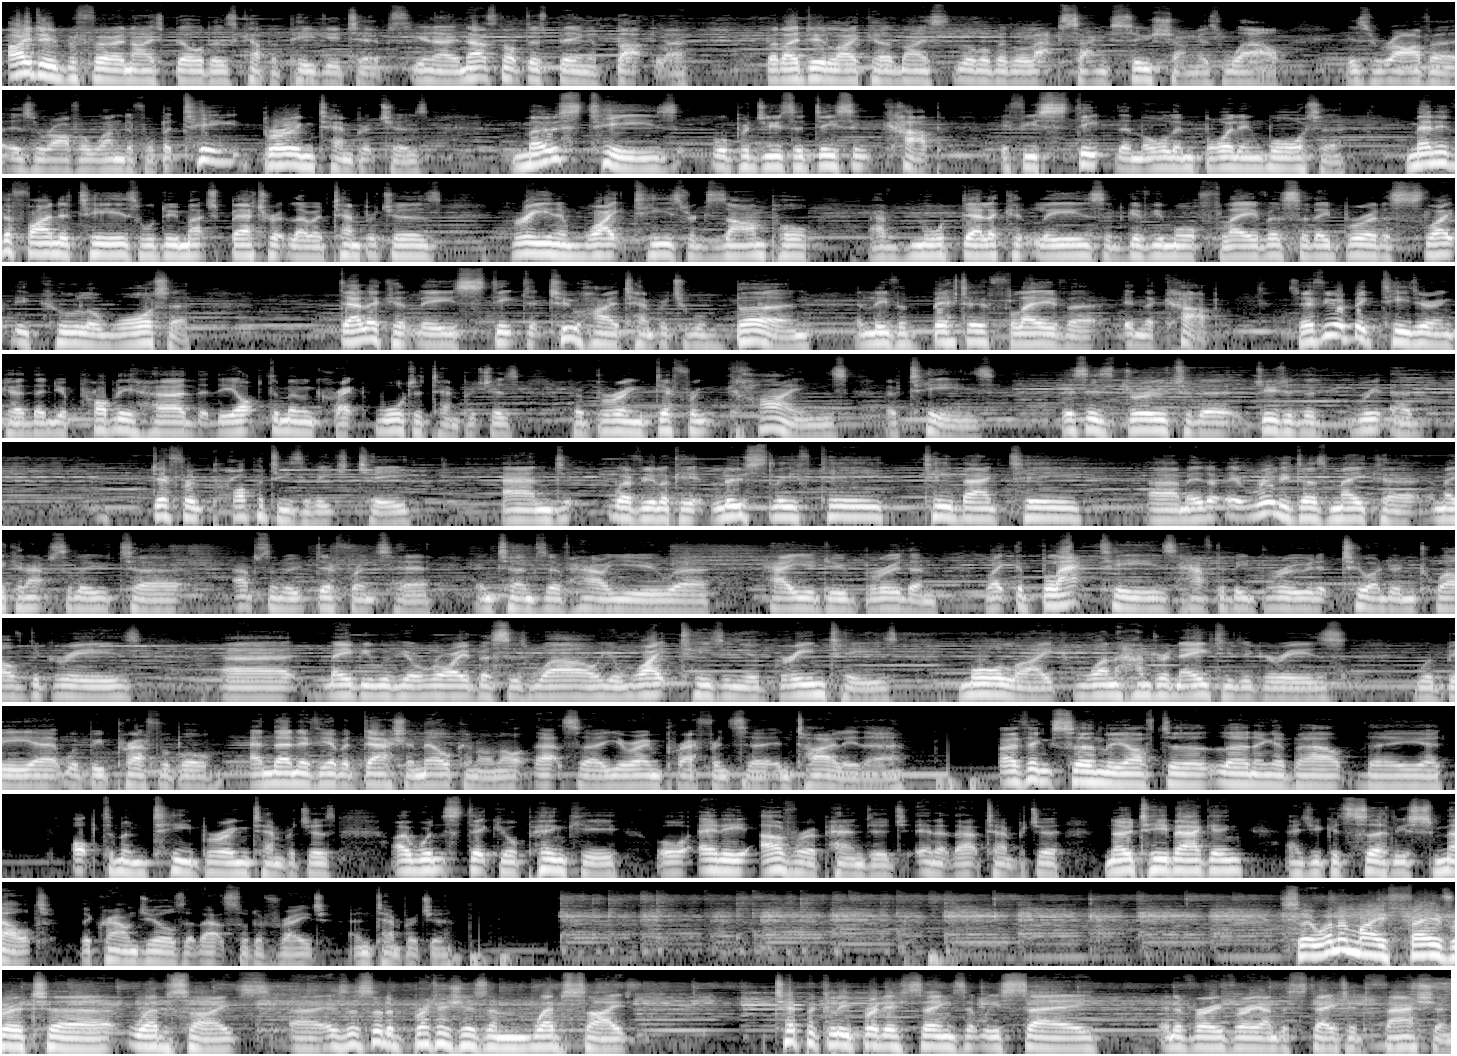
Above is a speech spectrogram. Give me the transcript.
I do prefer a nice builder's cup of PG tips, you know, and that's not just being a butler, but I do like a nice little bit of lapsang souchong as well. Is rather is rather wonderful. But tea brewing temperatures, most teas will produce a decent cup if you steep them all in boiling water. Many of the finer teas will do much better at lower temperatures. Green and white teas, for example, have more delicate leaves and give you more flavour, so they brew at a slightly cooler water. Delicate leaves steeped at too high a temperature will burn and leave a bitter flavour in the cup. So if you're a big tea drinker, then you've probably heard that the optimum and correct water temperatures for brewing different kinds of teas. This is due to the due to the uh, different properties of each tea, and whether you're looking at loose leaf tea, tea bag tea, um, it, it really does make a make an absolute uh, absolute difference here in terms of how you uh, how you do brew them. Like the black teas have to be brewed at 212 degrees. Uh, maybe with your rooibos as well. Your white teas and your green teas, more like 180 degrees would be uh, would be preferable. And then if you have a dash of milk in or not, that's uh, your own preference uh, entirely there. I think certainly after learning about the uh, optimum tea brewing temperatures, I wouldn't stick your pinky or any other appendage in at that temperature. No tea bagging, and you could certainly smelt the crown jewels at that sort of rate and temperature. So one of my favourite uh, websites uh, is a sort of Britishism website. Typically British things that we say in a very, very understated fashion.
